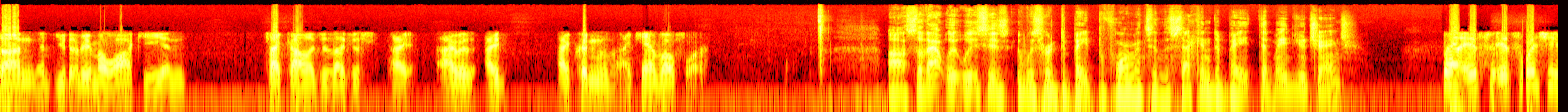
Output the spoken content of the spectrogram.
son at UW Milwaukee and tech colleges. I just I I was I I couldn't I can't vote for. Uh, so that was his. It was her debate performance in the second debate that made you change. Well, it's it's when she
